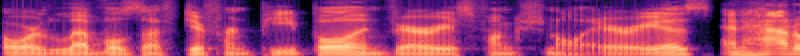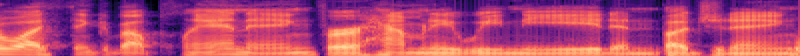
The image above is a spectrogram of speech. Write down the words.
or levels of different people in various functional areas? And how do I think about planning for how many we need and budgeting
